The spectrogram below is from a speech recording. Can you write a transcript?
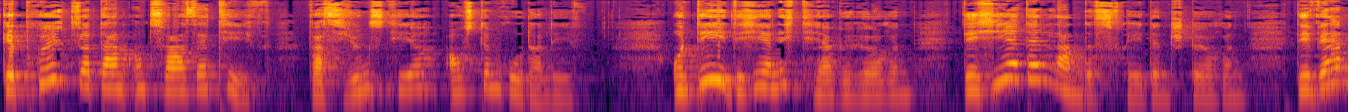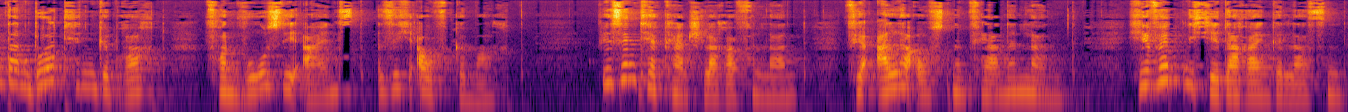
Geprüft wird dann und zwar sehr tief, was jüngst hier aus dem Ruder lief. Und die, die hier nicht hergehören, die hier den Landesfrieden stören, die werden dann dorthin gebracht, von wo sie einst sich aufgemacht. Wir sind hier kein Schlaraffenland, für alle aus nem fernen Land. Hier wird nicht jeder reingelassen,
